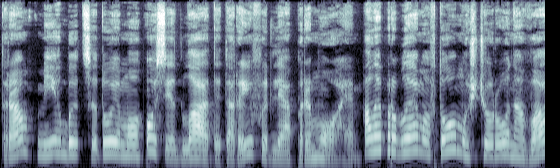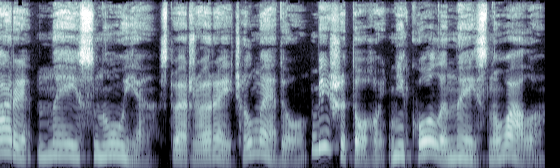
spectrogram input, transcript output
Трамп міг би цитуємо осідлати тарифи для перемоги допомоги. Але проблема в тому, що Рона Вари не існує, стверджує Рейчел Медоу. Більше того, ніколи не існувало.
